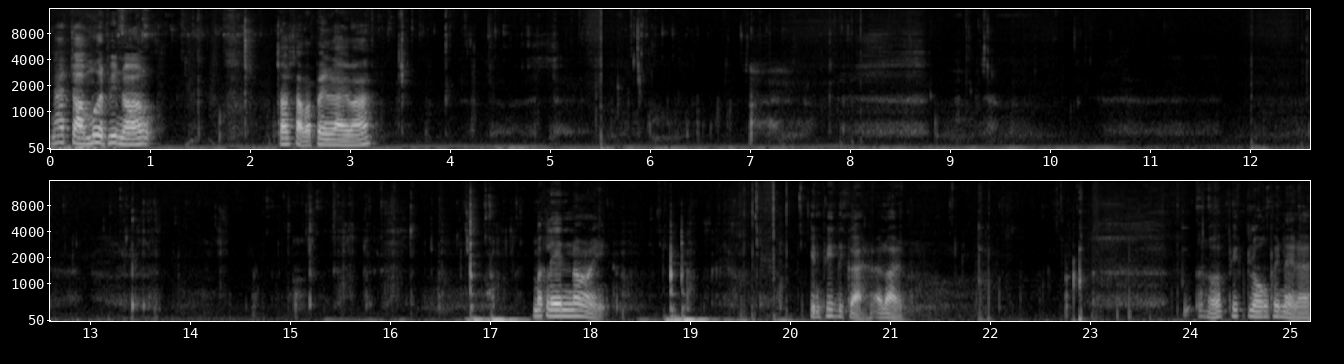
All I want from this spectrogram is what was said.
หน้าจอมืดพี่น้องโทรศัพท์ว่าเป็นอะไรวะ มักเล่นหน่อย กินพริกดีกว่า อร่อยเออพริกลงไปไหนนะ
